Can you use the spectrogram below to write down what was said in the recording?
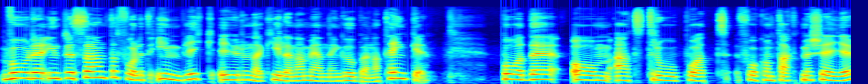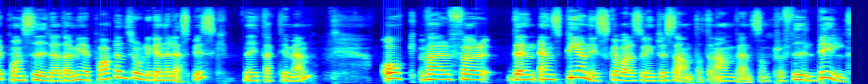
Vore intressant att få lite inblick i hur de där killarna, männen, gubbarna tänker. Både om att tro på att få kontakt med tjejer på en sida där merparten troligen är lesbisk, nej tack till män. Och varför den, ens penis ska vara så intressant att den används som profilbild.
